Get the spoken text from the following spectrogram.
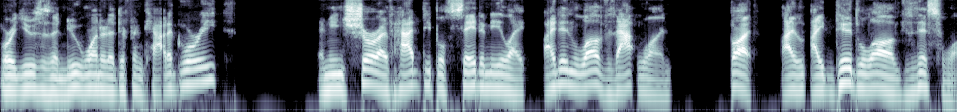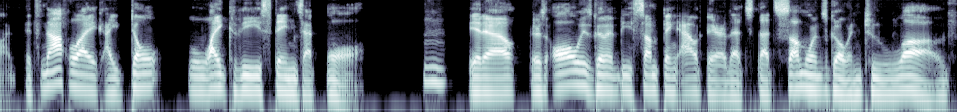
or uses a new one in a different category. I mean, sure, I've had people say to me, like, I didn't love that one, but I, I did love this one. It's not like I don't like these things at all. Mm. You know, there's always going to be something out there that's that someone's going to love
